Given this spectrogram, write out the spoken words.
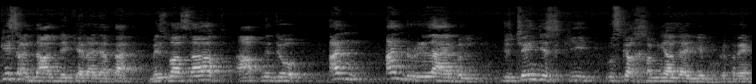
کس انداز میں کھیلا جاتا ہے۔ مصباح صاحب، آپ نے جو ان ریلائبل جو چینجز کی، اس کا خمیازہ یہ بھگت رہے ہیں۔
